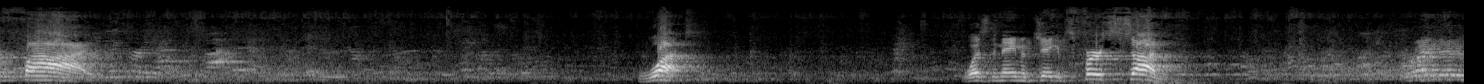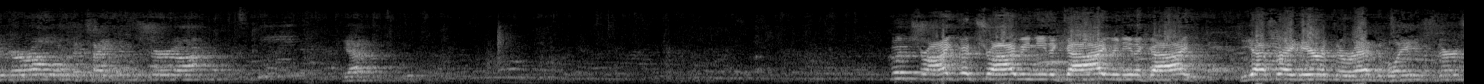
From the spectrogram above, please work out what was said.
number five. What was the name of Jacob's first son? Right there, the girl with the tight blue shirt on. Yep. Good try, good try. We need a guy, we need a guy. Yes, right here with the red, the blazer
